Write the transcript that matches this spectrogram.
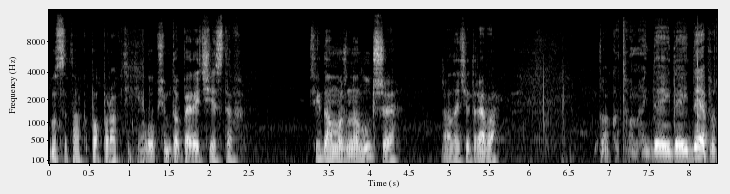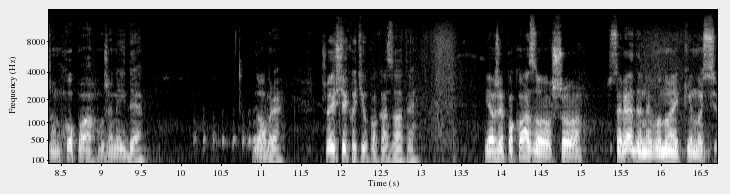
Ну, це так, по практиці. В общем-то, перечистив. Завжди можна лучше, але чи треба? Так от воно йде, йде, йде, потім хопа, вже не йде. Добре. Що я ще хотів показати? Я вже показував, що всередині воно якимось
